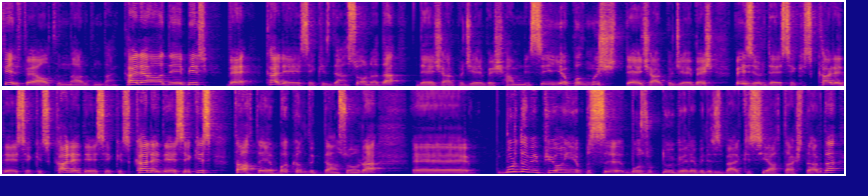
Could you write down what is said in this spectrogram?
Fil F6'nın ardından kale AD1 ve kale E8'den sonra da D çarpı C5 hamlesi yapılmış. D çarpı C5, vezir D8, kale D8, kale D8, kale D8 tahtaya bakıldıktan sonra eee Burada bir piyon yapısı bozukluğu görebiliriz belki siyah taşlarda.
